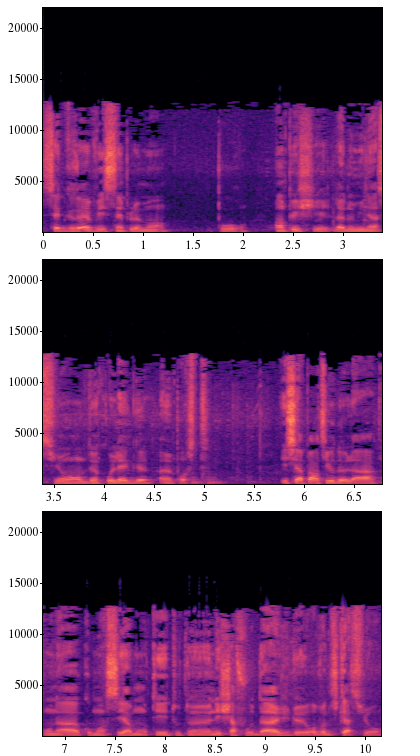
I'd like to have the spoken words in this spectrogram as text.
cette grève est simplement pour empêcher la nomination d'un collègue à un poste. Et c'est à partir de là qu'on a commencé à monter tout un échafaudage de revendications,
